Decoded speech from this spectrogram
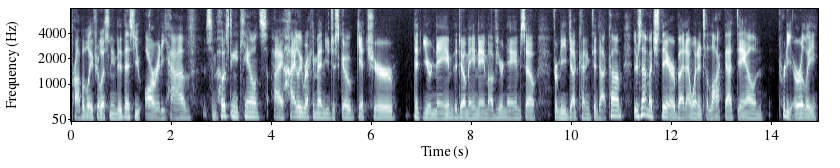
Probably, if you're listening to this, you already have some hosting accounts. I highly recommend you just go get your that your name, the domain name of your name. So for me, dougcunnington.com. There's not much there, but I wanted to lock that down pretty early.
